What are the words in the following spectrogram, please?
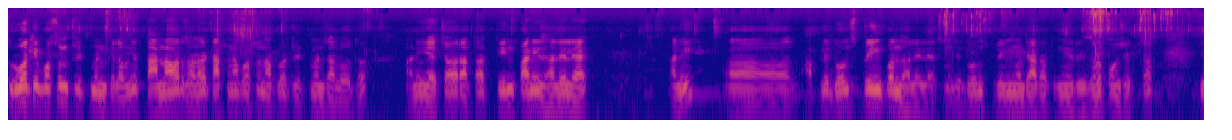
सुरुवातीपासून ट्रीटमेंट केलं म्हणजे तानावर झाडं टाकण्यापासून आपलं ट्रीटमेंट चालू होतं. आणि याच्यावर आता तीन पाणी झालेले आहेत. आणि आपले दोन स्प्रिंग पण झालेले आहेत. म्हणजे दोन स्प्रिंगमध्ये आता तुम्ही रिझल्ट पाहू शकता की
